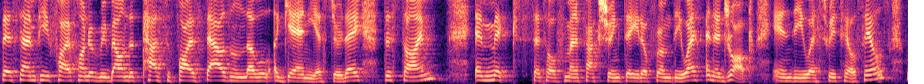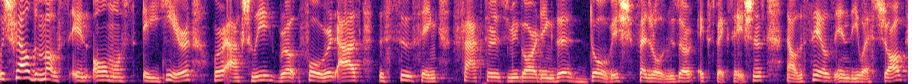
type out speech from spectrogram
The S&P 500 rebounded past the 5000 level again yesterday. This time a mixed set of manufacturing data from the US and a drop in the US retail sales which fell the most in almost a year were actually brought forward as the factors regarding the dovish Federal Reserve expectations. Now, the sales in the US drop.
